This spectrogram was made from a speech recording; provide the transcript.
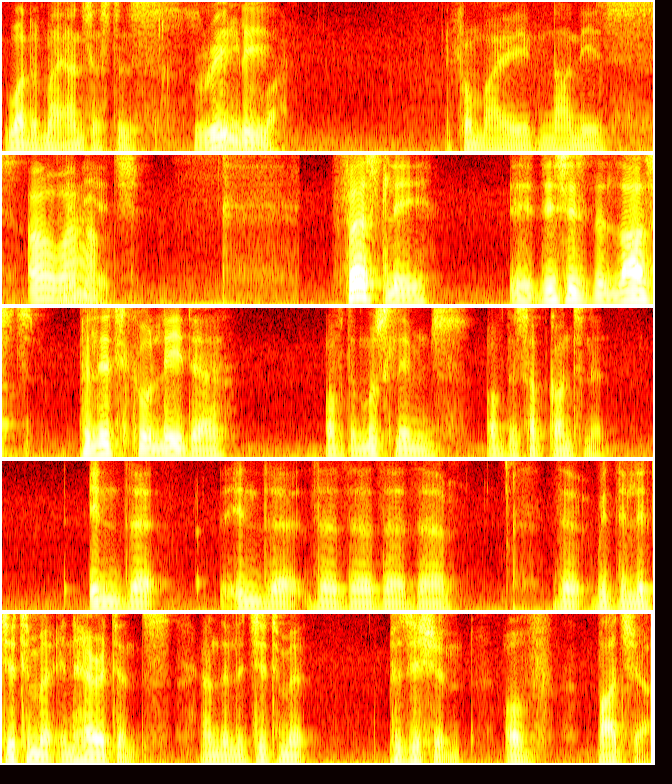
one of my ancestors. Really? From my nani's Oh, wow. lineage. Firstly, this is the last political leader of the Muslims of the subcontinent in the in the the the the, the the with the legitimate inheritance and the legitimate position of Padshah.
